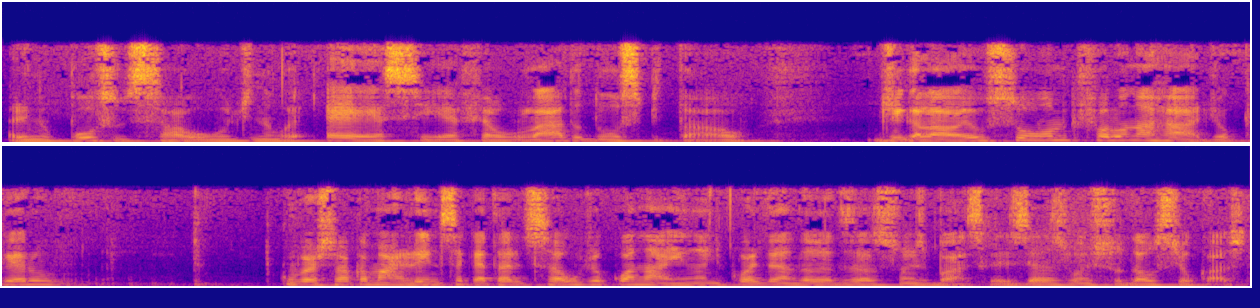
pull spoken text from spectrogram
ali no posto de saúde, no ESF, ao lado do hospital. Diga lá, eu sou o homem que falou na rádio, eu quero conversar com a Marlene, secretária de saúde, ou com a Nayane, coordenadora das ações básicas. Elas vão estudar o seu caso.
